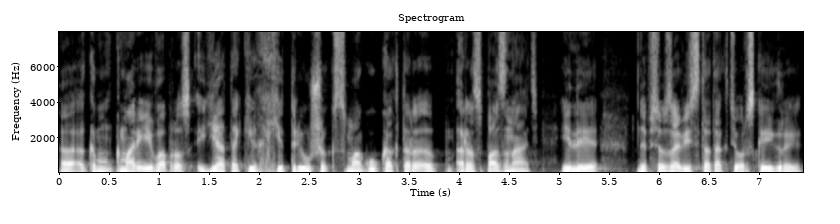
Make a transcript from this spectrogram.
к Марии вопрос. Я таких хитрюшек смогу как-то распознать? Или все зависит от актерской игры?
